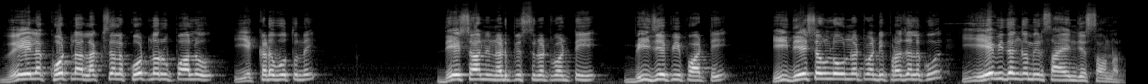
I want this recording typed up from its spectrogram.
వేల కోట్ల లక్షల కోట్ల రూపాయలు ఎక్కడ పోతున్నాయి? దేశాన్ని నడిపిస్తున్నటువంటి బీజేపీ పార్టీ ఈ దేశంలో ఉన్నటువంటి ప్రజలకు ఏ విధంగా మీరు సాయం చేస్తూ ఉన్నారు?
